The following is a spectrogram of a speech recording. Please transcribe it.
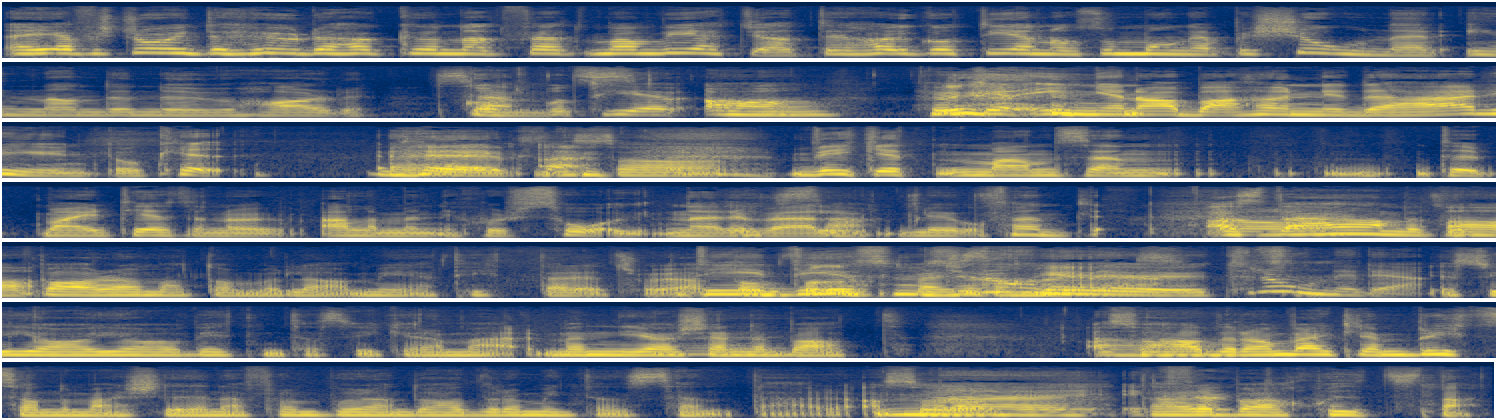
Nej, Jag förstår inte hur det har kunnat, för att man vet ju att det har gått igenom så många personer innan det nu har gått Sänds. på tv. Ja. Hur kan ingen ha bara, hörni det här är ju inte okej. Eh, Alltså, Vilket man sen, typ majoriteten av alla människor såg när det väl Exakt. blev offentligt. alltså det här handlar typ Ja. bara om att de vill ha mer tittare tror jag. Det de får det som är. Tror ni det? Alltså jag, jag vet inte ens vilka de är. Men jag känner bara att alltså, hade de verkligen brytt sig om de här tjejerna från början då hade de inte ens sänt det här. Alltså, Nej, det här är exakt. bara skitsnack.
